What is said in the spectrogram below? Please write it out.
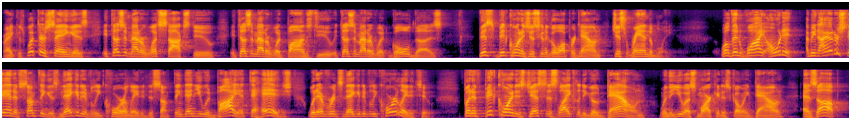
right? Because what they're saying is it doesn't matter what stocks do, it doesn't matter what bonds do, it doesn't matter what gold does. This Bitcoin is just going to go up or down just randomly. Well, then why own it? I mean, I understand if something is negatively correlated to something, then you would buy it to hedge whatever it's negatively correlated to. But if Bitcoin is just as likely to go down when the US market is going down as up,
